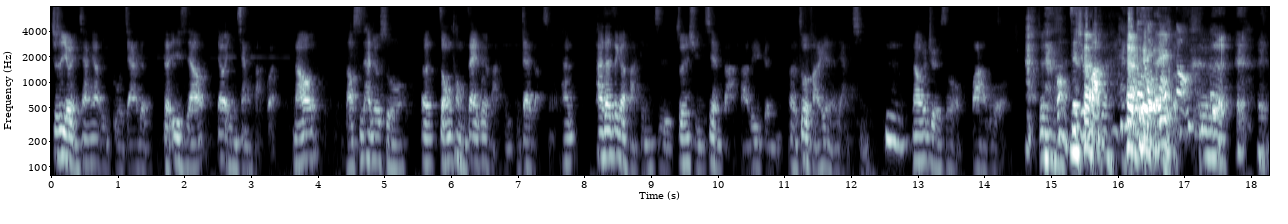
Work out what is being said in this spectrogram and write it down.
就是有点像要以国家的的意思要要影响法官，然后老师他就说，呃，总统在这个法庭不代表什么，他。他在这个法庭只遵循宪法、法律跟呃做法律人的良心。嗯，然后我就觉得说，哇，我哇 这句话 很感动，对不对？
